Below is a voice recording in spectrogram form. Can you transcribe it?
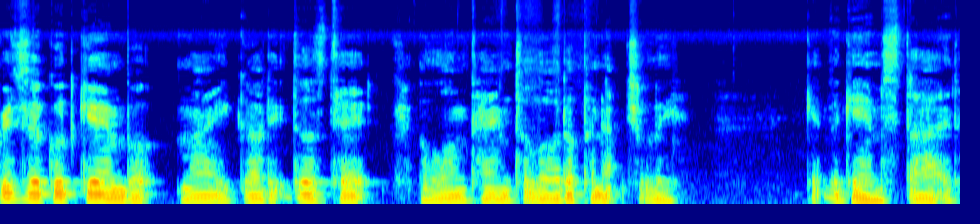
Grid's a good game, but my god, it does take a long time to load up and actually get the game started.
